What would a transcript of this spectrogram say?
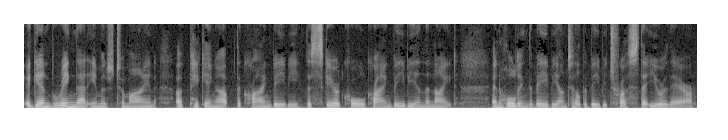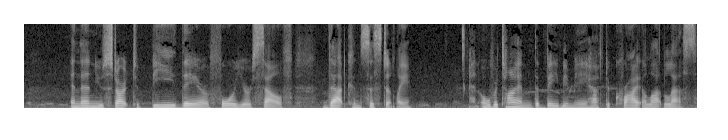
again bring that image to mind of picking up the crying baby, the scared, cold, crying baby in the night, and holding the baby until the baby trusts that you're there. And then you start to be there for yourself that consistently. And over time, the baby may have to cry a lot less.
